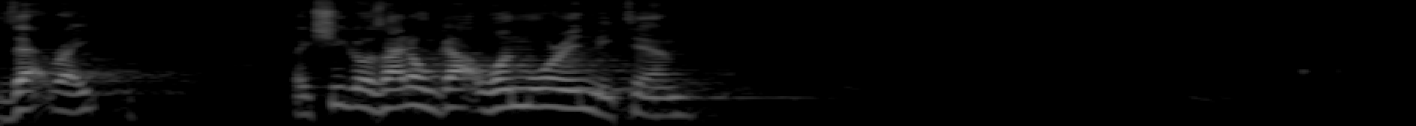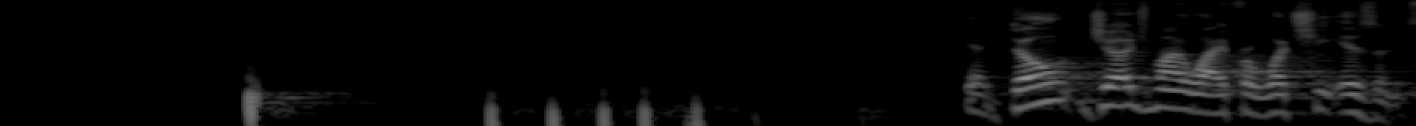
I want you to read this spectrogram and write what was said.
Is that right? Like she goes, I don't got one more in me, Tim. Yeah, don't judge my wife for what she isn't.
